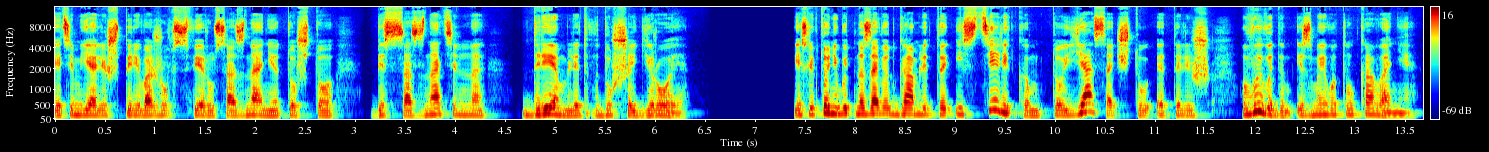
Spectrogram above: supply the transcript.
Этим я лишь перевожу в сферу сознания то, что бессознательно дремлет в душе героя. Если кто-нибудь назовет Гамлета истериком, то я сочту это лишь выводом из моего толкования.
